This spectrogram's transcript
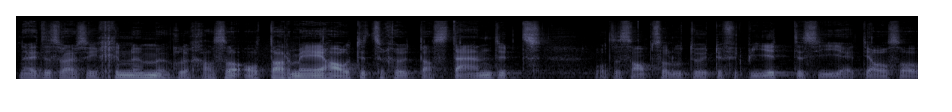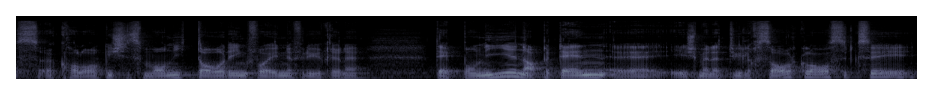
Nein, das wäre sicher nicht möglich. Also auch die Armee hält sich heute an Standards, die das absolut verbieten Sie hat ja auch so ein ökologisches Monitoring von ihren früheren Deponien, aber dann äh, man natürlich sorgloser gewesen.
